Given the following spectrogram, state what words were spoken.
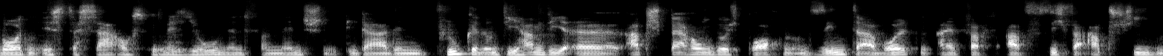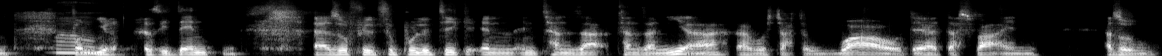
worden ist, das sah aus wie Millionen von Menschen, die da den Flug und die haben die äh, Absperrung durchbrochen und sind da, wollten einfach sich verabschieden wow. von ihrem Präsidenten. Äh, so viel zu Politik in, in Tansa Tansania, äh, wo ich dachte, wow, der, das war ein, also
